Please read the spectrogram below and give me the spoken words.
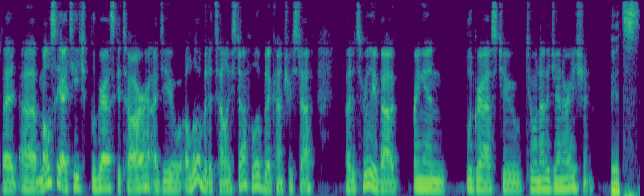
But uh, mostly, I teach bluegrass guitar. I do a little bit of Tele stuff, a little bit of country stuff, but it's really about bringing bluegrass to to another generation. it's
